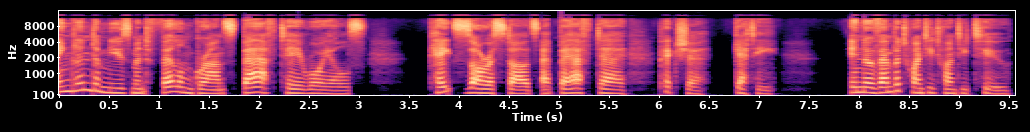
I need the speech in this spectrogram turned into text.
England Amusement Film grants BFT Royals. Kate's Zara studs at BFT. Picture, Getty. In November 2022,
